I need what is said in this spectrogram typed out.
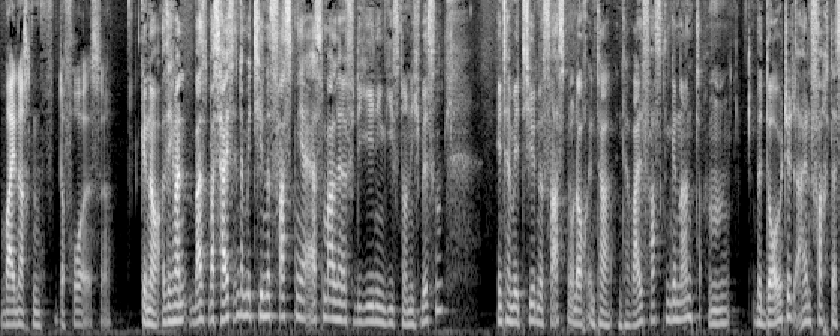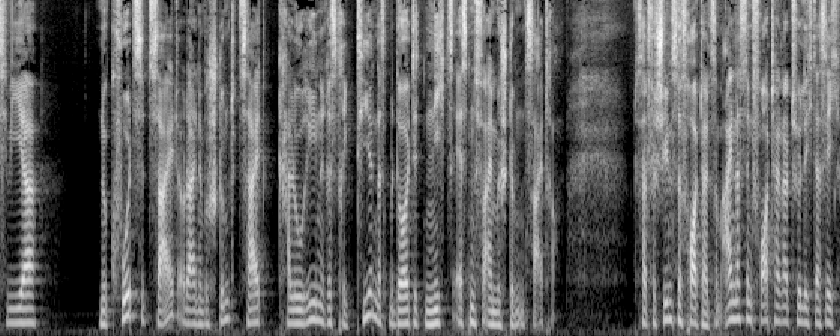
Weihnachten davor ist. Ja. Genau, also ich meine, was, was heißt intermittierendes Fasten ja erstmal äh, für diejenigen, die es noch nicht wissen? Intermittierendes Fasten oder auch Inter Intervallfasten genannt, ähm, bedeutet einfach, dass wir eine kurze Zeit oder eine bestimmte Zeit Kalorien restriktieren. Das bedeutet nichts essen für einen bestimmten Zeitraum. Das hat verschiedenste Vorteile. Zum einen ist den Vorteil natürlich, dass ich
